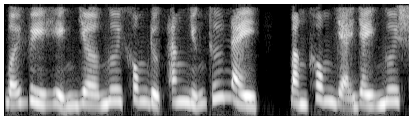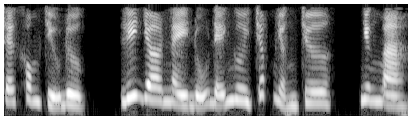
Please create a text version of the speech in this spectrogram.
bởi vì hiện giờ ngươi không được ăn những thứ này, bằng không dạ dày ngươi sẽ không chịu được, lý do này đủ để ngươi chấp nhận chưa, nhưng mà,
